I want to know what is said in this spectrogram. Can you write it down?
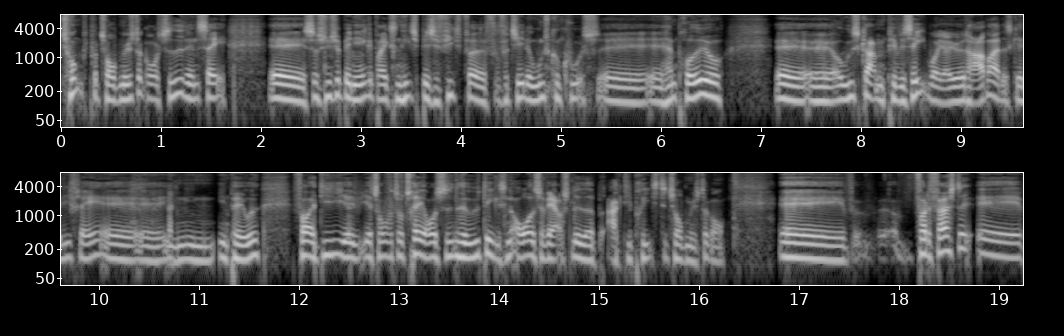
tungt på Torben Østergaards side i den sag, øh, så synes jeg, at Benny Engelbrecht sådan helt specifikt for, for, fortjener ugens konkurs. Øh, han prøvede jo øh, at udskamme PVC, hvor jeg jo har arbejdet, skal jeg lige flage, øh, i, en, i en periode, for at de, jeg tror for to-tre år siden, havde uddelt sådan årets erhvervsleder-agtig pris til Torben Østergaard. Øh, for det første, øh,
